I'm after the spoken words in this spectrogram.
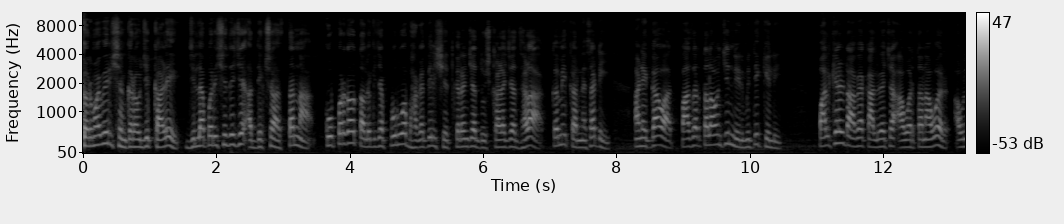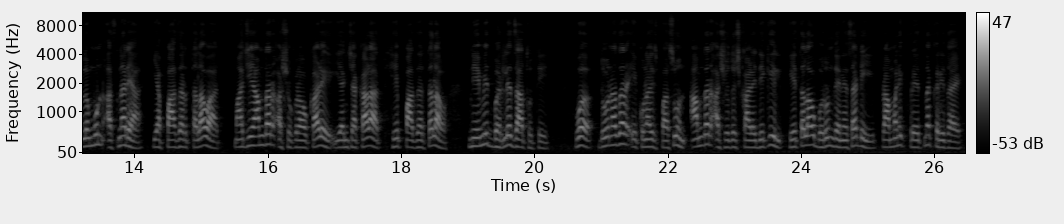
कर्मवीर शंकररावजी काळे जिल्हा परिषदेचे अध्यक्ष असताना कोपरगाव तालुक्याच्या पूर्व भागातील शेतकऱ्यांच्या दुष्काळाच्या झळा कमी करण्यासाठी अनेक गावात पाझर तलावांची निर्मिती केली. पालखेर डाव्या कालव्याच्या आवर्तनावर अवलंबून असणाऱ्या या पाझर तलावात माजी आमदार अशोकराव काळे यांच्या काळात हे पाझर तलाव नियमित भरले जात होते व दोन हजार एकोणावीसपासून आमदार आशुतोष काळे देखील हे तलाव भरून देण्यासाठी प्रामाणिक प्रयत्न करीत आहे.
